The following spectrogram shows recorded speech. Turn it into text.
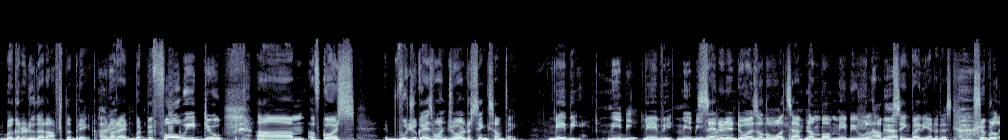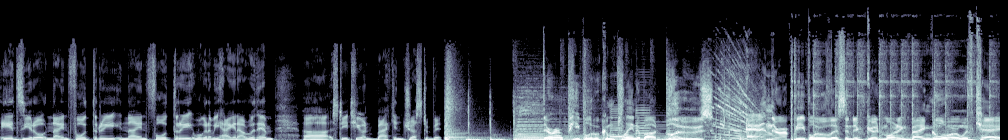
we're going to do that after the break. All right. All right. But before we do, um, of course, would you guys want Joel to sing something? Maybe. maybe, Maybe. Maybe not. Send not. it in to us on the WhatsApp number. Maybe we'll have him sing by the end of this. Triple eight zero nine four three nine four three. We're gonna be hanging out with him. Uh, stay tuned. Back in just a bit. There are people who complain about blues, and there are people who listen to Good Morning Bangalore with Kay.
